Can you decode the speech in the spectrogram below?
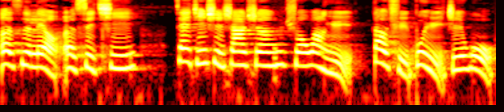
二四六二四七在今世杀生说妄语盗取不与之物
